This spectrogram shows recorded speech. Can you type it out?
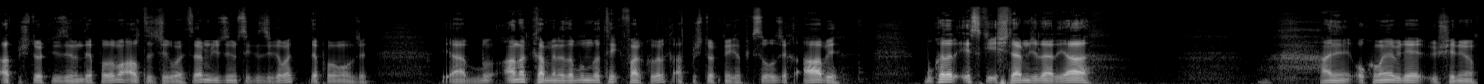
64 120 depolama, 6 GB RAM, 128 GB depolama olacak. Ya bu ana kamerada bunda tek fark olarak 64 megapiksel olacak. Abi bu kadar eski işlemciler ya hani okumaya bile üşeniyorum.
